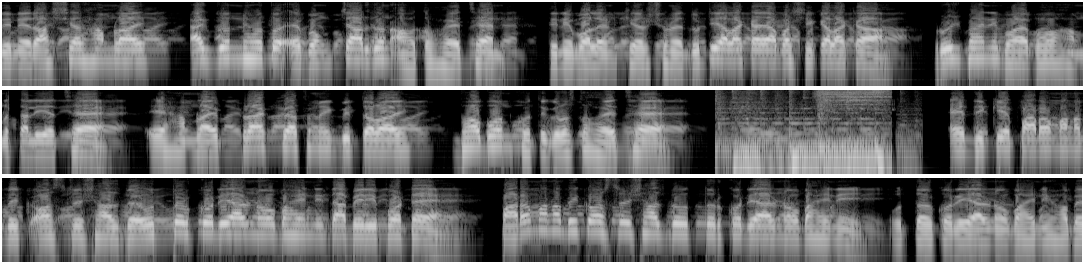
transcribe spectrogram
দিনে রাশিয়ার হামলায় একজন নিহত এবং চারজন আহত হয়েছেন। তিনি বলেন, খেরসনের দুটি এলাকায় আবাসিক এলাকা। রুশ বাহিনী ভয়াবহ হামলা চালিয়েছে। এই হামলায় প্রাক প্রাথমিক বিদ্যালয়, ভবন ক্ষতিগ্রস্ত হয়েছে। এদিকে পারমাণবিক অস্ত্রে সাজবে উত্তর কোরিয়ার নৌবাহিনী দাবি রিপোর্টে। পারমাণবিক অস্ত্রে সাজবে উত্তর কোরিয়ার নৌবাহিনী। উত্তর কোরিয়ার নৌবাহিনী হবে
